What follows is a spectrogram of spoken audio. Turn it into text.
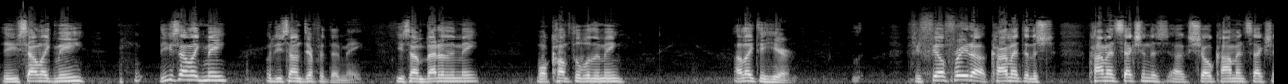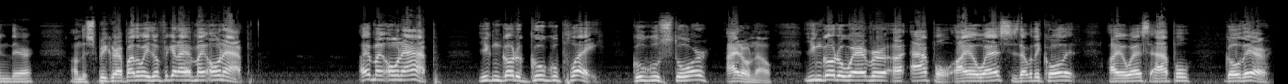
Do you sound like me? do you sound like me? Or do you sound different than me? Do you sound better than me? More comfortable than me? I'd like to hear. If you feel free to comment in the sh- comment section, the uh, show comment section there on the Spreaker app. By the way, don't forget I have my own app. I have my own app. You can go to Google Play, Google Store. I don't know. You can go to wherever uh, Apple, iOS. Is that what they call it? iOS, Apple. Go there.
